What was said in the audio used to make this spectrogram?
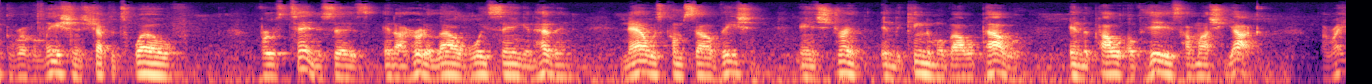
book of Revelations, chapter 12, verse 10. It says, And I heard a loud voice saying in heaven, Now is come salvation and strength in the kingdom of our power, in the power of his Hamashiach right?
